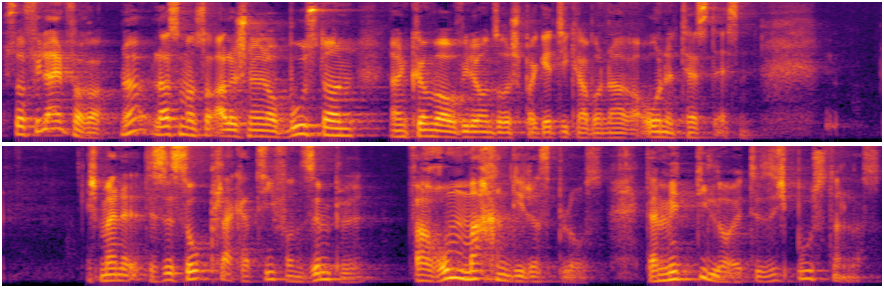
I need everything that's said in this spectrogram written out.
Ist doch viel einfacher. Ne? Lassen wir uns doch alle schnell noch boostern, dann können wir auch wieder unsere Spaghetti Carbonara ohne Test essen. Ich meine, das ist so plakativ und simpel. Warum machen die das bloß? Damit die Leute sich boostern lassen.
